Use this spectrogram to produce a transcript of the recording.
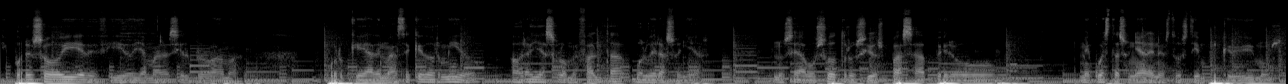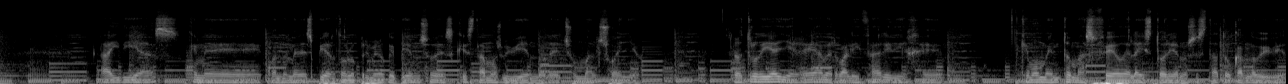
y por eso hoy he decidido llamar así el programa, porque además de que he dormido, ahora ya solo me falta volver a soñar. No sé a vosotros si os pasa, pero me cuesta soñar en estos tiempos que vivimos. Hay días que me, cuando me despierto lo primero que pienso es que estamos viviendo de hecho un mal sueño. El otro día llegué a verbalizar y dije, qué momento más feo de la historia nos está tocando vivir.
